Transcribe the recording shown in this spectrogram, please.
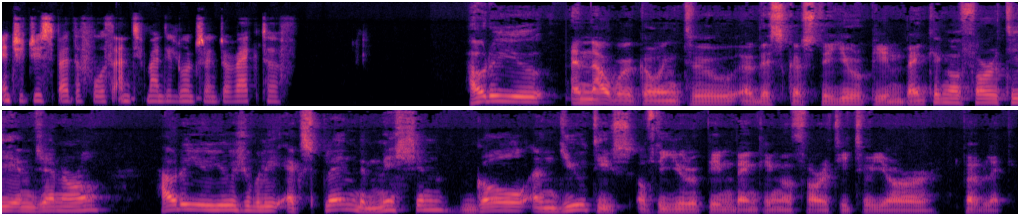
introduced by the fourth anti-money laundering directive. How do you, and now we're going to uh, discuss the European Banking Authority in general. How do you usually explain the mission, goal, and duties of the European Banking Authority to your public?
